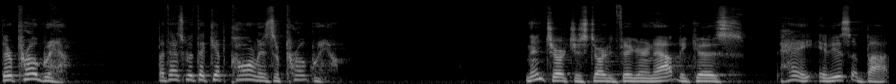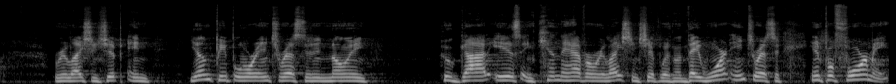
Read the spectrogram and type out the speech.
their program. But that's what they kept calling it, a program. And then churches started figuring out because, hey, it is about relationship, and young people were interested in knowing who God is and can they have a relationship with Him. They weren't interested in performing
